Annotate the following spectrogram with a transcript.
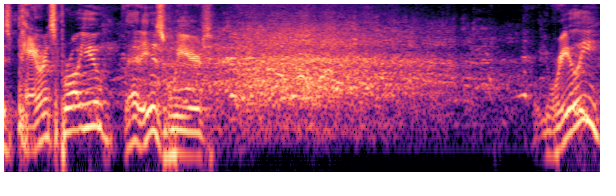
His parents brought you? That is weird. Really? You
